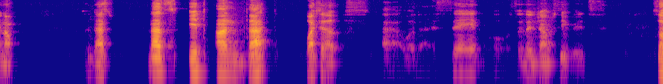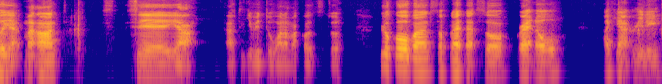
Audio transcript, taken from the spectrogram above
you know that's that's it on that. What else? Uh, was I saying? Oh, so the job series. So yeah, my aunt say yeah, I have to give it to one of my cousins to look over and stuff like that. So right now I can't really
